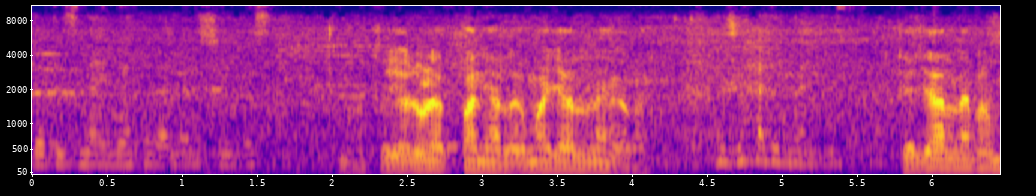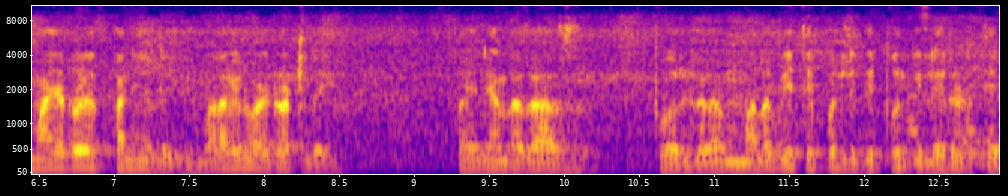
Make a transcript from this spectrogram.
कधीच नाही मी करायला सुई बसते तुझ्या डोळ्यात पाणी आलं माझ्या आलं नाही झालं नाही. त्याच्या आलं नाही पण माझ्या डोळ्यात पाणी आलं की. मला बी वाईट वाटलं पहिल्यांदाच आज पोरीला मला इथे पडली ती पोरगी लई रडते.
